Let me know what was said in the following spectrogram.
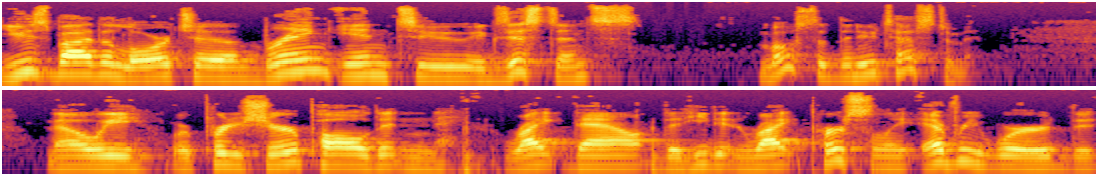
used by the Lord to bring into existence most of the New Testament. Now, we, we're pretty sure Paul didn't write down, that he didn't write personally every word that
